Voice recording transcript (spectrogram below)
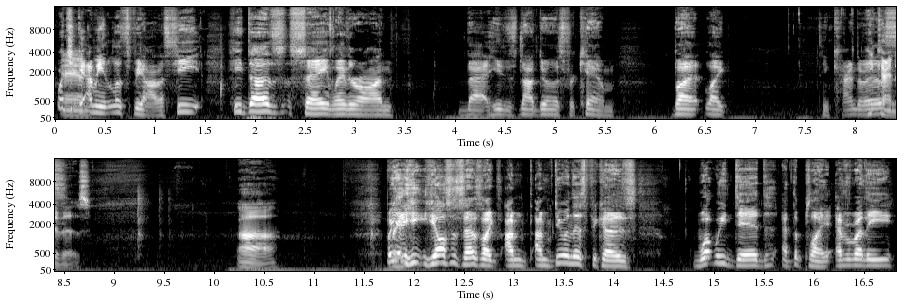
Which And- I mean, let's be honest. He he does say later on that he's not doing this for Kim, but like he kind of is He is. kind of is. Uh, But yeah, he, he also says like I'm I'm doing this because what we did at the play, everybody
